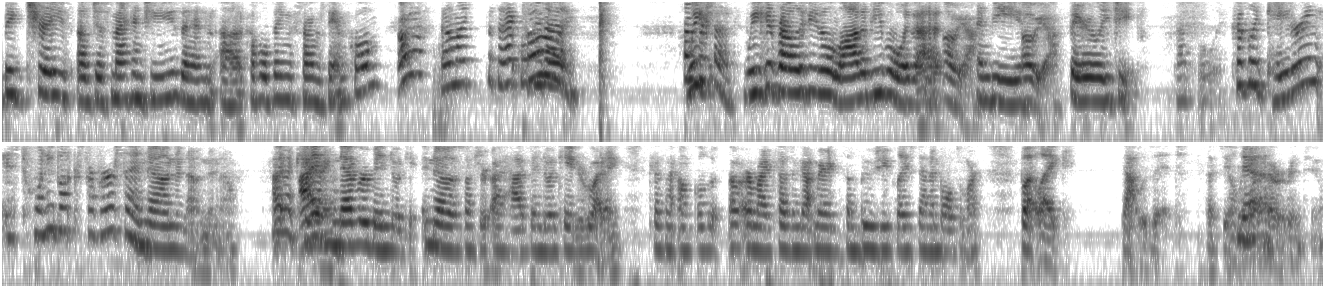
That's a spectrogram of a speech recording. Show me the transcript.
big trays of just mac and cheese and uh, a couple things from Sam's Club. Oh yeah, And I'm like, what the heck, we'll do Totally. that. hundred percent. We could probably feed a lot of people with that Oh yeah. and be Oh yeah. fairly cheap. Absolutely. Cause like catering is twenty bucks per person. No, no, no, no, no. I'm I, have never been to a no, that's not true. I have been to a catered wedding because my uncle or my cousin got married in some bougie place down in Baltimore. But like, that was it. That's the only one I've ever been to.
